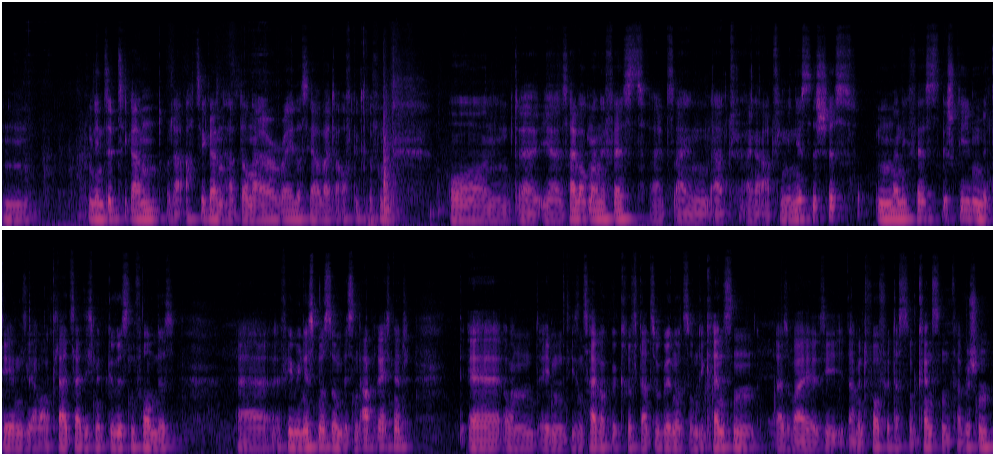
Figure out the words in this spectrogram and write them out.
mh, hm, in den 70ern oder 80ern hat Donna Haraway das ja weiter aufgegriffen Und äh, ihr Cyborg-Manifest als ein Art, eine Art feministisches Manifest geschrieben, mit dem sie aber auch gleichzeitig mit gewissen Formen des äh, Feminismus so ein bisschen abrechnet. Äh, und eben diesen Cyborg-Begriff dazu genutzt, um die Grenzen, also weil sie damit vorführt, dass so Grenzen verwischen,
